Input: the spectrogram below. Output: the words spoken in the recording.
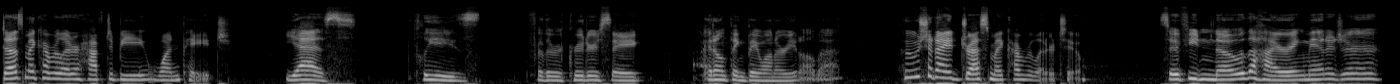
does my cover letter have to be one page? Yes, please, for the recruiter's sake. I don't think they want to read all that. Who should I address my cover letter to? So if you know the hiring manager,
